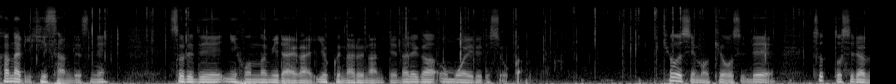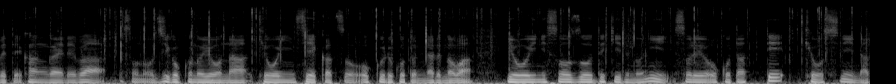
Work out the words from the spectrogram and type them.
かなり悲惨ですね。それで日本の未来が良くなるなんて誰が思えるでしょうか？教師も教師でちょっと調べて考えればその地獄のような教員生活を送ることになるのは容易に想像できるのにそれを怠って教師にな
